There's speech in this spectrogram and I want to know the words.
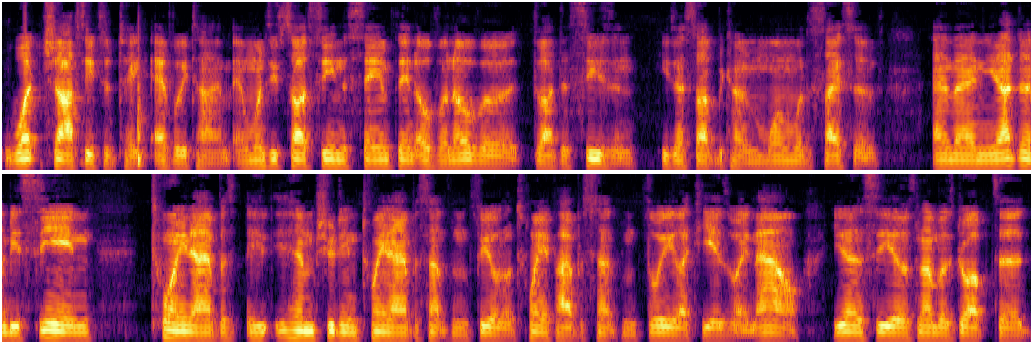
what shots he should take every time. And once you start seeing the same thing over and over throughout the season, he's gonna start becoming more and more decisive. And then you're not gonna be seeing 29 him shooting 29 percent from the field or 25 percent from three like he is right now. You're gonna see those numbers go up to,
